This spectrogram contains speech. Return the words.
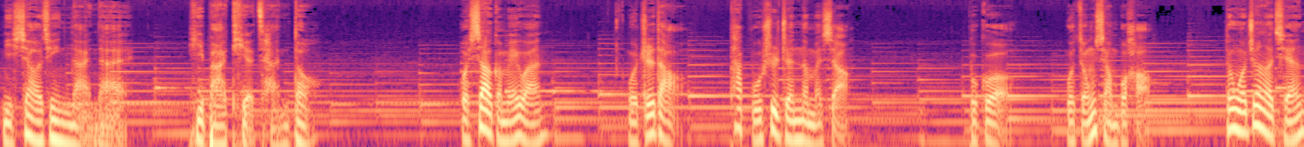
你孝敬奶奶。一把铁蚕豆，我笑个没完。我知道，他不是真那么想。不过，我总想不好，等我挣了钱，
